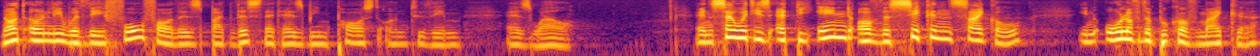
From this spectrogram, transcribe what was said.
not only with their forefathers, but this that has been passed on to them as well. And so it is at the end of the second cycle in all of the book of Micah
